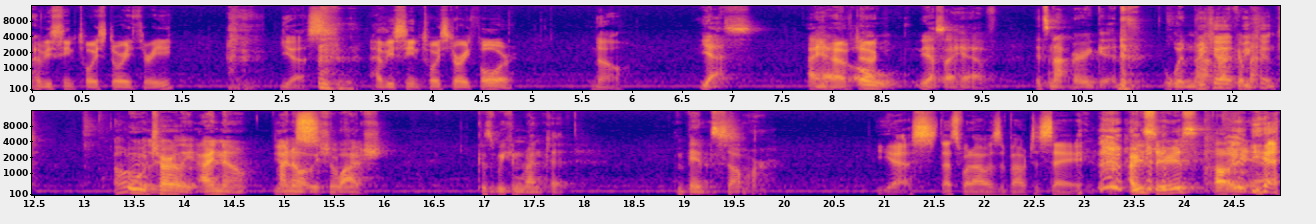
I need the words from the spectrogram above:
Have you seen Toy Story three? Yes. Have you seen Toy Story four? no. Yes, I You have. have, Jack? Oh, yes, I have. It's not very good. Would not could- recommend. Oh, Ooh, really? Charlie, I know. I know what we should okay. watch. Because we can rent it. Midsommar. Yes, that's what I was about to say. Are you serious? Oh yeah. Yes.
